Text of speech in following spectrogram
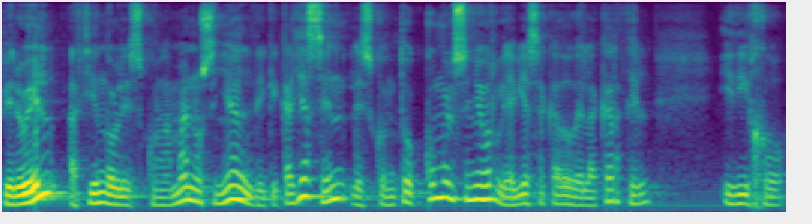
Pero él, haciéndoles con la mano señal de que callasen, les contó cómo el Señor le había sacado de la cárcel y dijo,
